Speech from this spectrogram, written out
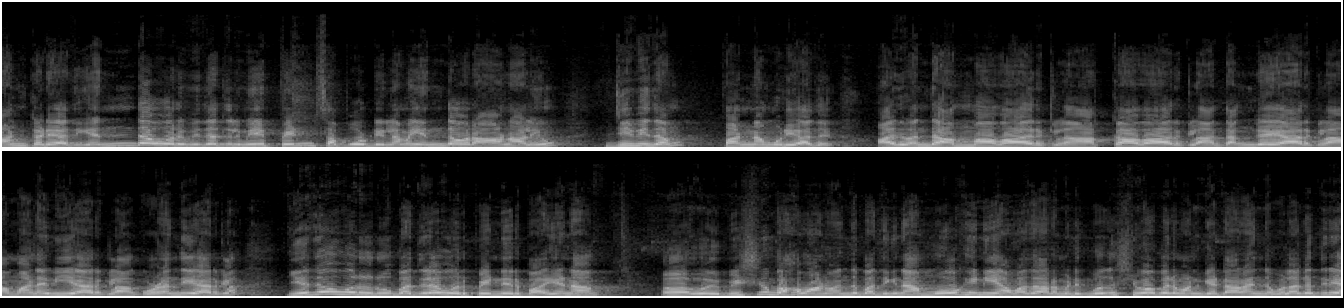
ஆண் கிடையாது. எந்த ஒரு விதத்திலுமே பெண் சப்போர்ட் இல்லாமல் எந்த ஒரு ஆணாலையும் ஜீவிதம் பண்ண முடியாது. அது வந்து அம்மாவா இருக்கலாம் அக்காவா இருக்கலாம் தங்கையா இருக்கலாம் மனைவியா இருக்கலாம் குழந்தையா இருக்கலாம். ஏதோ ஒரு ரூபத்தில் ஒரு பெண் இருப்பா. ஏன்னா விஷ்ணு பகவான் வந்து பார்த்தீங்கன்னா மோகினி அவதாரம் எடுக்கும்போது சிவபெருமான் கேட்டாரா இந்த உலகத்திலே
